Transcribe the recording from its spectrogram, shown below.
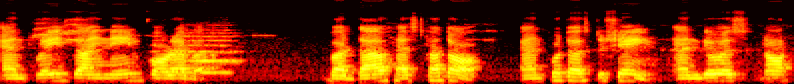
and praise thy name forever. But thou hast cut off and put us to shame, and givest not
